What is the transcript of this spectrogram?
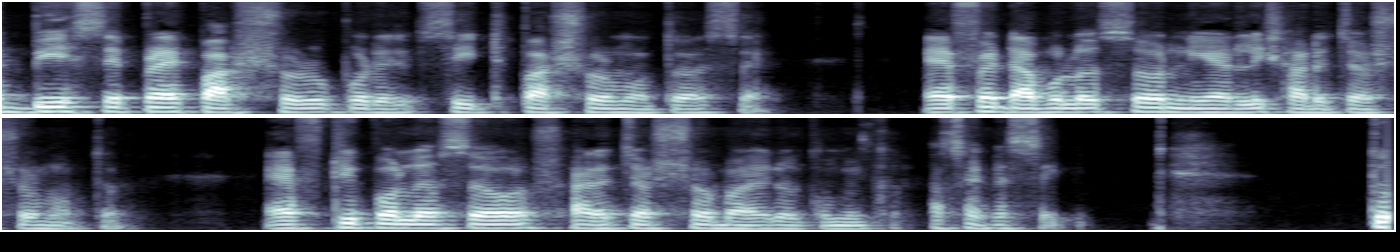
এফবিএস এ প্রায় পাঁচশোর উপরে সিট পাঁচশোর মতো আছে। F A double so nearly সাড়ে চারশোর মতো। এফ ট্রিপল এসও সাড়ে চারশো বা এরকমই কাছাকাছি। তো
